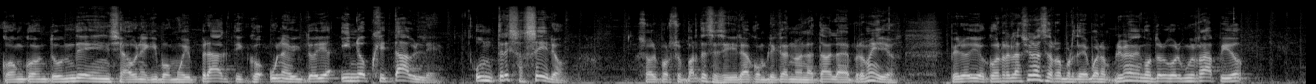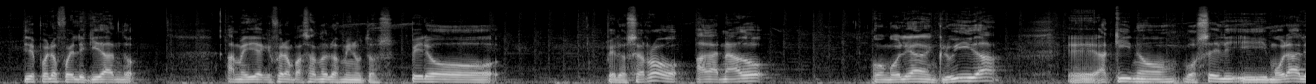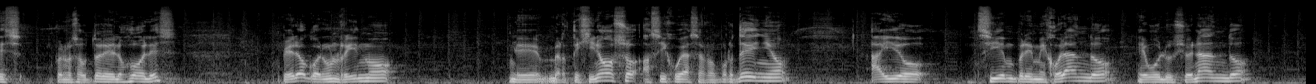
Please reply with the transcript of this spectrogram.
Con contundencia, un equipo muy práctico, una victoria inobjetable, un 3 a 0. Sol, por su parte, se seguirá complicando en la tabla de promedios. Pero digo, con relación a ese reporte, bueno, primero encontró el gol muy rápido y después lo fue liquidando a medida que fueron pasando los minutos. Pero, pero Cerró ha ganado con goleada incluida. Eh, Aquino, Boselli y Morales fueron los autores de los goles, pero con un ritmo eh, vertiginoso. Así juega Cerro Porteño. Ha ido siempre mejorando, evolucionando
